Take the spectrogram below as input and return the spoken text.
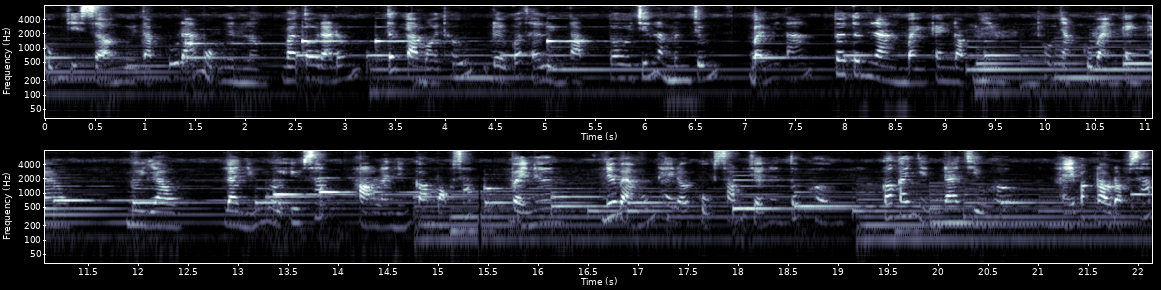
cũng chỉ sợ người tập cú đá một nghìn lần và tôi đã đúng tất cả mọi thứ đều có thể luyện tập tôi chính là minh chứng 78 tôi tin rằng bạn càng đọc nhiều thu nhập của bạn càng cao. Người giàu là những người yêu sách họ là những con mọt sách. Vậy nên nếu bạn muốn thay đổi cuộc sống trở nên tốt hơn có cái nhìn đa chiều hơn hãy bắt đầu đọc sách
